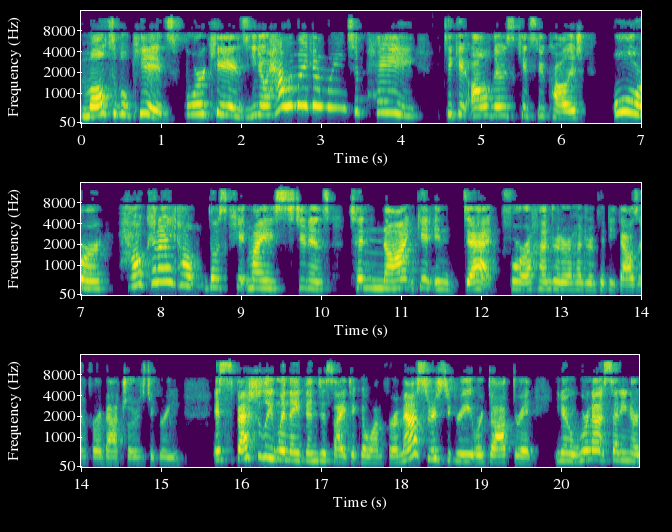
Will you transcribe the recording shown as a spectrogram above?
multiple kids, four kids, you know, how am I going to pay to get all those kids through college? Or how can I help those kids, my students to not get in debt for a hundred or 150,000 for a bachelor's degree? Especially when they then decide to go on for a master's degree or doctorate. You know, we're not setting our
